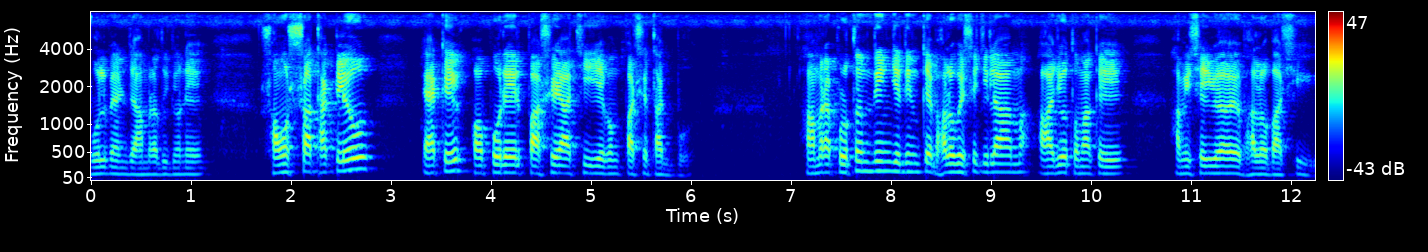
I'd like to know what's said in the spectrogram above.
বলবেন যে আমরা দুজনে সমস্যা থাকলেও একে অপরের পাশে আছি এবং পাশে থাকব। আমরা প্রথম দিন যেদিনকে ভালোবেসেছিলাম, আজও তোমাকে আমি সেইভাবে ভালোবাসি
